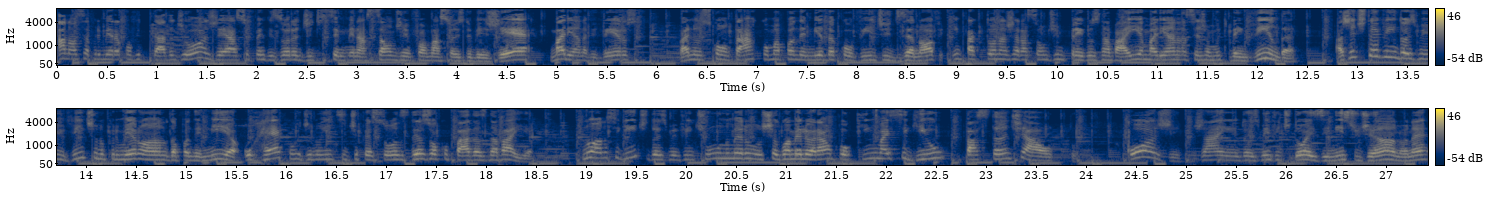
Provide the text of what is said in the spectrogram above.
A nossa primeira convidada de hoje é a supervisora de disseminação de informações do IBGE, Mariana Viveiros, vai nos contar como a pandemia da Covid-19 impactou na geração de empregos na Bahia. Mariana, seja muito bem-vinda. A gente teve em 2020, no primeiro ano da pandemia, o recorde no índice de pessoas desocupadas na Bahia. No ano seguinte, 2021, o número chegou a melhorar um pouquinho, mas seguiu bastante alto. Hoje, já em 2022, início de ano, né,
